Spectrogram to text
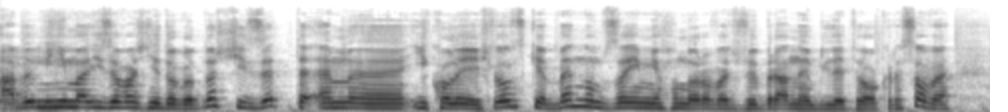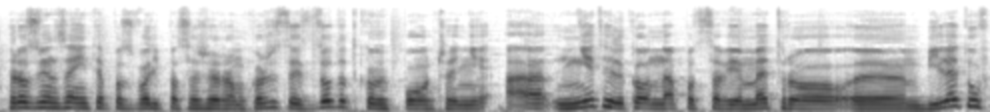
Aby minimalizować niedogodności, ZTM e, i Koleje Śląskie będą wzajemnie honorować wybrane bilety okresowe. Rozwiązanie te pozwoli pasażerom korzystać z dodatkowych połączeń, a nie tylko na podstawie metro e, biletów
